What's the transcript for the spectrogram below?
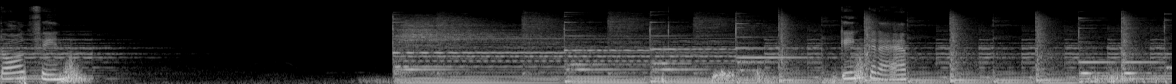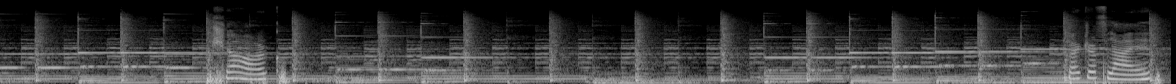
dolphin. King crab shark. butterfly.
